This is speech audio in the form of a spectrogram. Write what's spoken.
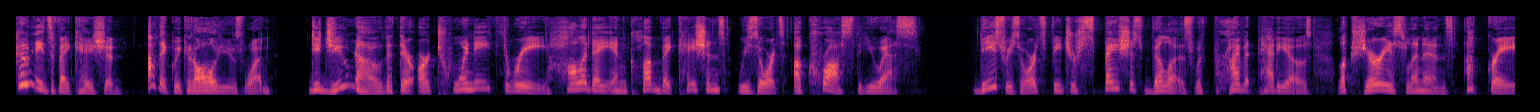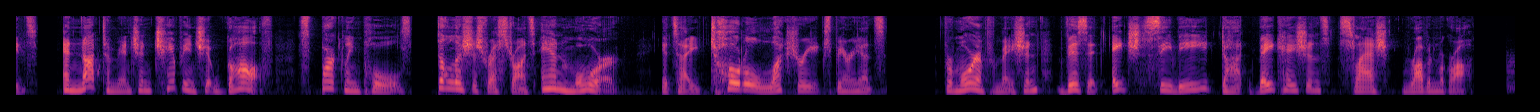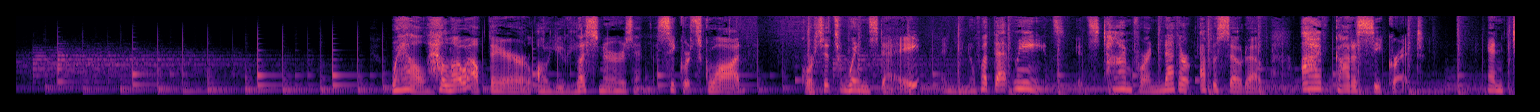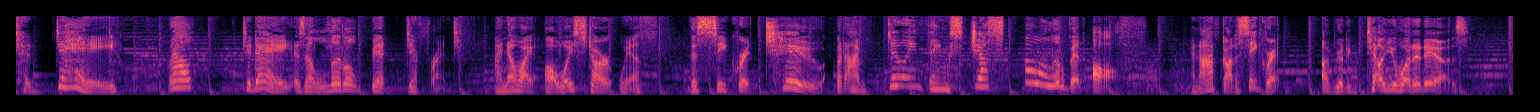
Who needs a vacation? I think we could all use one. Did you know that there are 23 Holiday Inn Club Vacations resorts across the U.S.? These resorts feature spacious villas with private patios, luxurious linens, upgrades, and not to mention championship golf, sparkling pools, delicious restaurants, and more. It's a total luxury experience. For more information, visit hcv.vacations slash Robin McGraw. Well, hello out there, all you listeners and the Secret Squad. Of course, it's Wednesday, and you know what that means. It's time for another episode of I've Got a Secret. And today, well, today is a little bit different. I know I always start with the secret too, but I'm doing things just a little bit off. And I've got a secret. I'm going to tell you what it is.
